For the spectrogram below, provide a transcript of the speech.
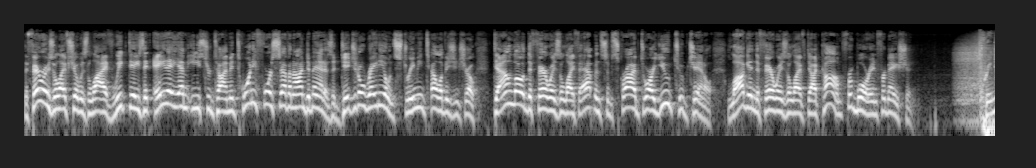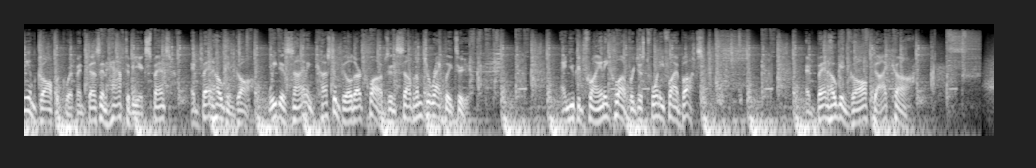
The Fairways of Life show is live weekdays at 8 a.m. Eastern Time and 24 7 on demand as a digital radio and streaming television show. Download the Fairways of Life app and subscribe to our YouTube channel. Log in to fairwaysoflife.com for more information. Premium golf equipment doesn't have to be expensive. At Ben Hogan Golf, we design and custom build our clubs and sell them directly to you. And you can try any club for just 25 bucks at benhogangolf.com.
